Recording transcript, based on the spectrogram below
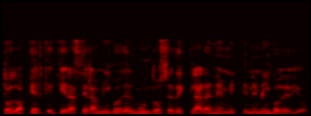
Todo aquel que quiera ser amigo del mundo se declara enemigo de Dios.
